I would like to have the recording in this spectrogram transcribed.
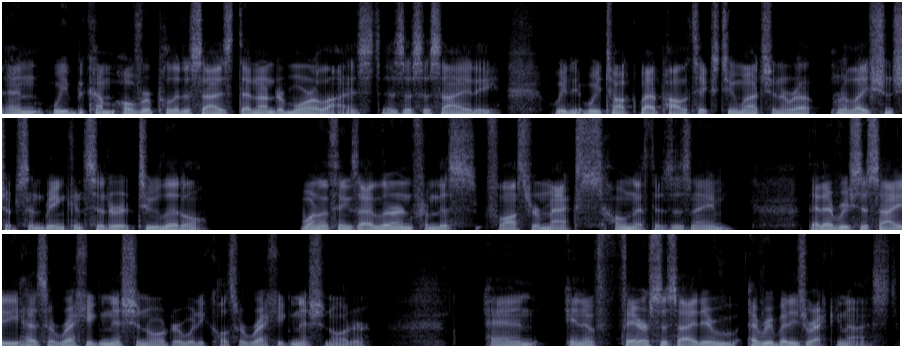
And we've become over politicized and under moralized as a society. We, we talk about politics too much in re- relationships and being considerate too little. One of the things I learned from this philosopher, Max Honneth is his name, that every society has a recognition order, what he calls a recognition order. And in a fair society, everybody's recognized.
